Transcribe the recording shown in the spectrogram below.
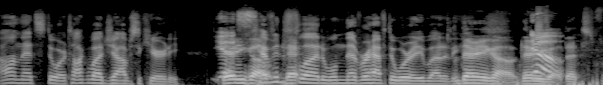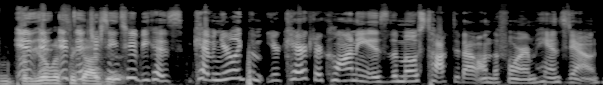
on that store, talk about job security. Yes. There you go. Kevin that- Flood will never have to worry about it again. there you go. There you go. That's from, from It, your it- lips it's to interesting ears. too because Kevin, you're like the, your character Kalani is the most talked about on the forum, hands down.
